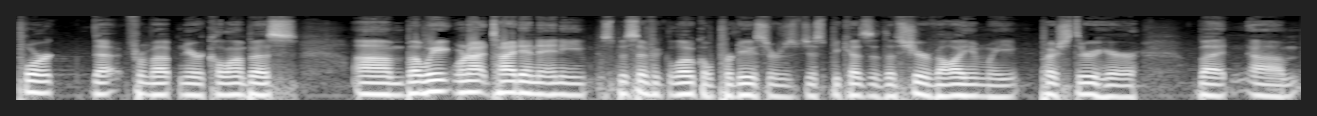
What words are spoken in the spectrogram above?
pork that from up near Columbus, um, but we we're not tied into any specific local producers just because of the sheer volume we push through here. But um,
